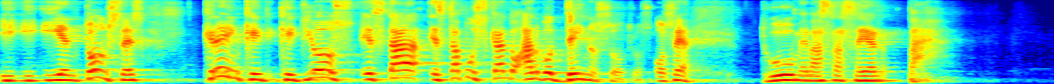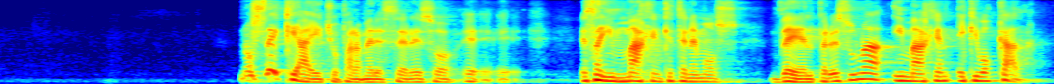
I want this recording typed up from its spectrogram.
y, entonces creen que, que, Dios está, está buscando algo de nosotros. O sea, tú me vas a hacer pa. No sé qué ha hecho para merecer eso, eh, esa imagen que tenemos de Él, pero es una imagen equivocada.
